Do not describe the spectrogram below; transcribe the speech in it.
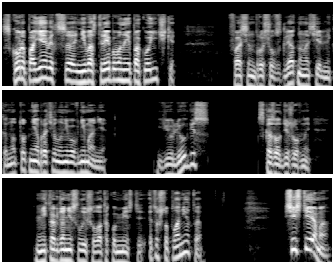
скоро появятся невостребованные покойнички. Фасин бросил взгляд на насельника, но тот не обратил на него внимания. Юлюбис, сказал дежурный. Никогда не слышал о таком месте. Это что, планета? Система,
